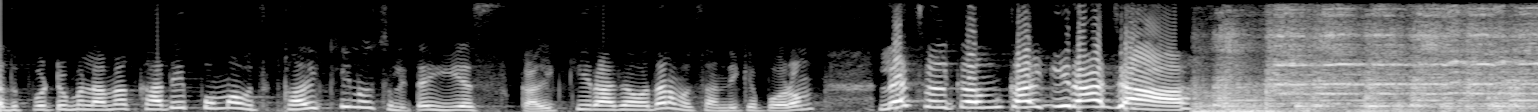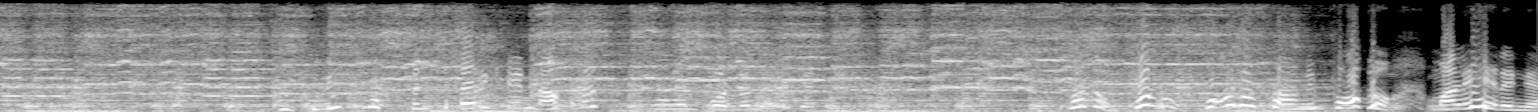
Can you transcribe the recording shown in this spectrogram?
அது மட்டும் இல்லாமல் கதைப்போமா வித் கல்கின்னு சொல்லிட்டு எஸ் கல்கி ராஜாவை தான் நம்ம சந்திக்க போகிறோம் லெட்ஸ் வெல்கம் கல்கி ராஜா. இருக்கேன், நானும் இருக்கேன். போதும், போதும், போதும் சாமி போதும் மலையேறுங்க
